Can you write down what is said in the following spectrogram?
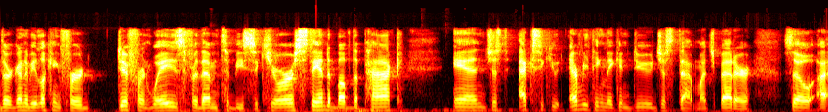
they're going to be looking for different ways for them to be secure, stand above the pack, and just execute everything they can do just that much better. So I,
